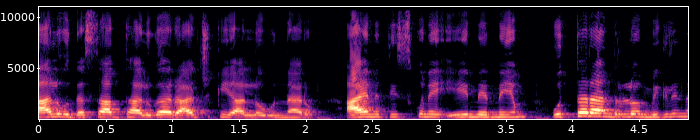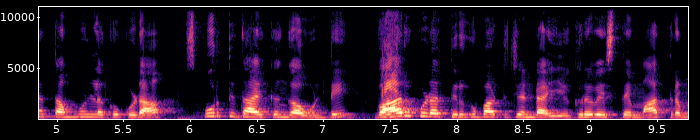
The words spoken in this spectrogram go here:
నాలుగు దశాబ్దాలుగా రాజకీయాల్లో ఉన్నారు. ఆయన తీసుకునే ఏ నిర్ణయం ఉత్తరాంధ్రలో మిగిలిన తమ్ముళ్ళకు కూడా స్ఫూర్తిదాయకంగా ఉంటే వారు కూడా తిరుగుబాటు జెండా ఎగురవేస్తే మాత్రం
